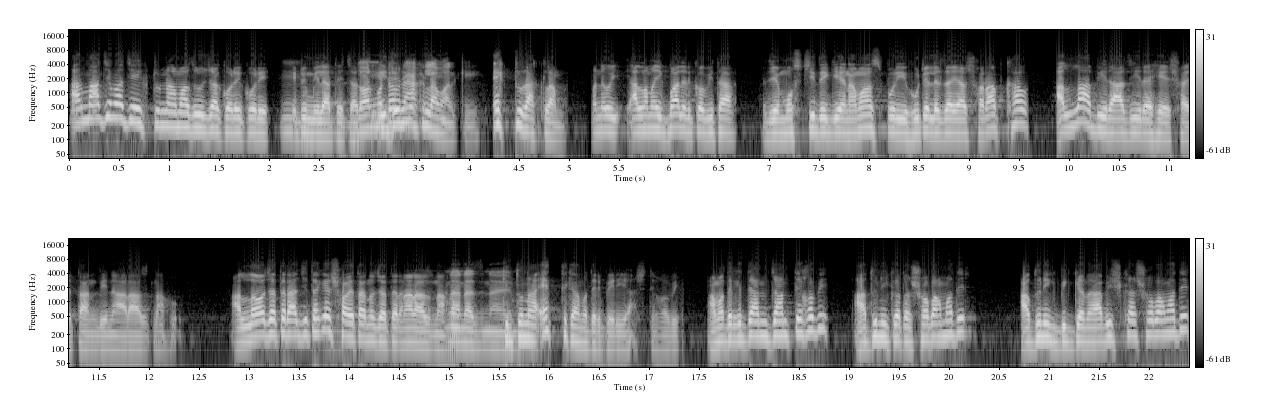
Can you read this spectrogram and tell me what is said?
আর মাঝে মাঝে একটু নামাজ রোজা করে করে একটু মিলাতে চাচ্ছি। রাখলাম আর কি। একটু রাখলাম। মানে ওই আল্লামা ইকবালের কবিতা যে মসজিদে গিয়ে নামাজ পড়ি হোটেলে যাই আর শরাব খাও আল্লাহ বি রাজি রহে শয়তান বি নারাজ না হোক আল্লাহ যাতে রাজি থাকে শয়তানও যাতে নারাজ না কিন্তু না এর থেকে আমাদের বেরিয়ে আসতে হবে। আমাদেরকে জানতে হবে আধুনিকতা সব আমাদের আধুনিক বিজ্ঞানের আবিষ্কার সব আমাদের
